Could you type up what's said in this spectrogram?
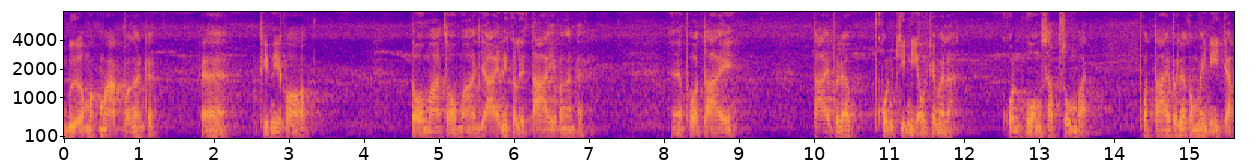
เบื่อมากๆเหมือนกันเด้อทีนี้ก็ ต่อมาต่อมายายนี่ก็เลยตายว่างั้นแต่พอตาย ตายไปแล้วคนขี้เหนียวใช่ไหมล่ะ คนหวงทรัพย์สมบัติ พอตายไปแล้วก็ไม่หนีจาก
